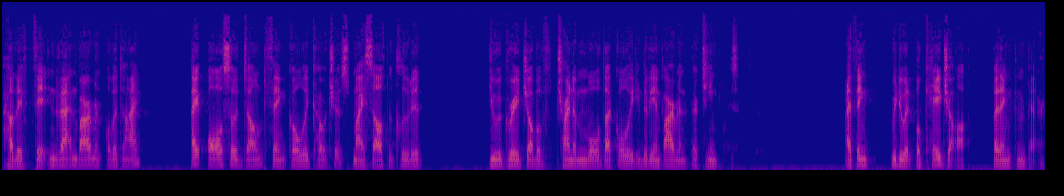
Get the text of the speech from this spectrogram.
how they fit into that environment all the time. I also don't think goalie coaches, myself included, do a great job of trying to mold that goalie into the environment their team plays. I think we do an okay job, but I think can better.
